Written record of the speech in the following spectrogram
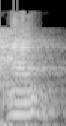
Phew.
